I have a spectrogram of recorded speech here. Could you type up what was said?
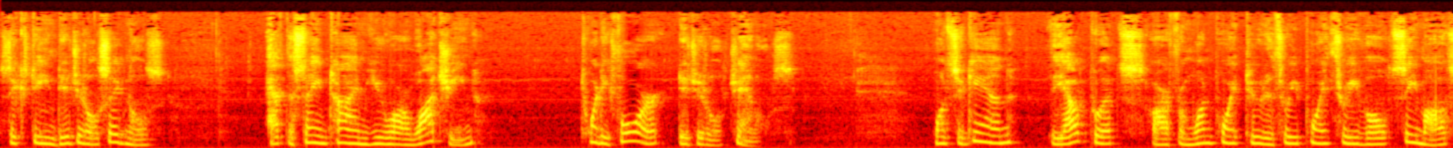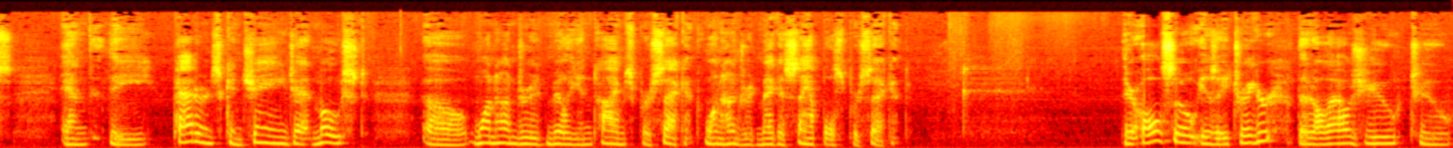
16 digital signals at the same time you are watching 24 digital channels. Once again, the outputs are from 1.2 to 3.3 volt CMOS, and the patterns can change at most uh, 100 million times per second, 100 megasamples per second. There also is a trigger that allows you to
